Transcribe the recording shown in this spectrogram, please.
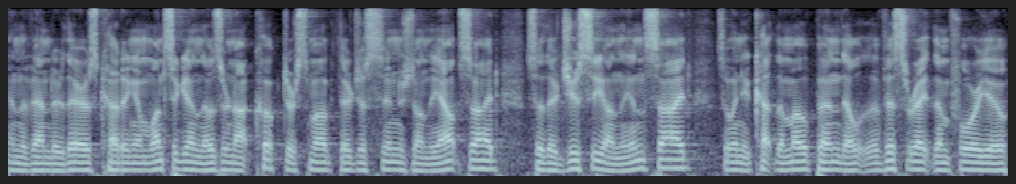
and the vendor there is cutting them. Once again, those are not cooked or smoked, they're just singed on the outside, so they're juicy on the inside. So when you cut them open, they'll eviscerate them for you,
